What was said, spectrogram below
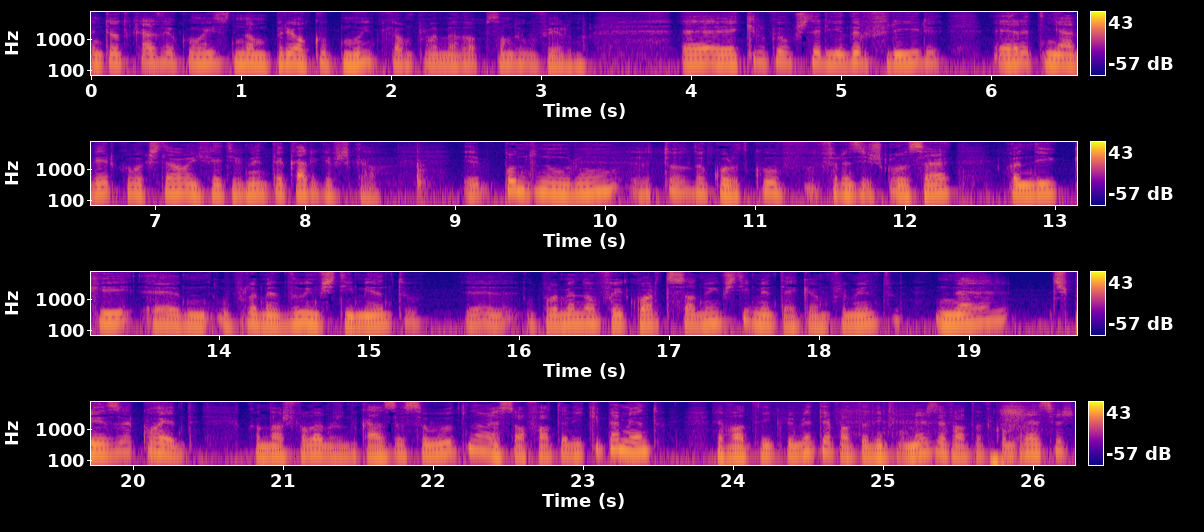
Em todo caso, eu com isso não me preocupo muito, porque é um problema da opção do governo. Uh, aquilo que eu gostaria de referir era, tinha a ver com a questão, efetivamente, da carga fiscal. Uh, ponto número um, estou de acordo com o Francisco Louçã quando digo que um, eh, o problema do investimento, uh, o problema não foi corte só no investimento, é que é um investimento na despesa corrente. Quando nós falamos no caso da saúde, não é só falta de equipamento, é falta de equipamento, é falta de enfermeiros, é falta de compressas,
